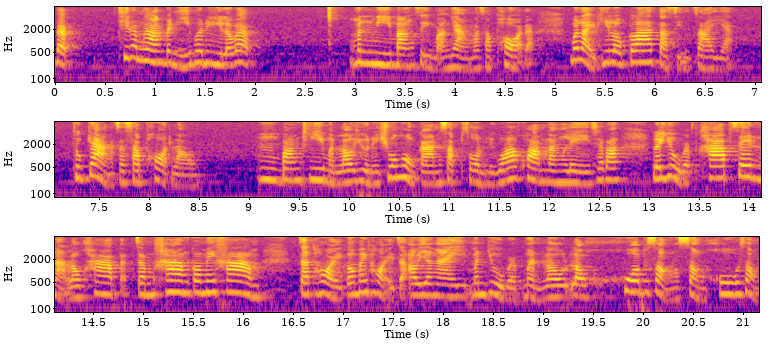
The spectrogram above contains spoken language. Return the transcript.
แบบที่ทำงานเป็นอย่างนี้พอดีแล้วแบบ มันมีบางสิ่งบางอย่างมาซัพพอร์ตอะ เมื่อไหร่ที่เรากล้าตัดสินใจอะ ทุกอย่างจะซัพพอร์ตเราอืมบางทีเหมือนเราอยู่ในช่วงของการสับสนหรือว่าความลังเลใช่ปะเราอยู่แบบคาบเส้นอะเราคาบแบบจำข้ามก็ไม่ข้าม จะถอยก็ไม่ถอยจะเอายังไง มันอยู่แบบเหมือนเราเราควบสองสองคู่สอง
